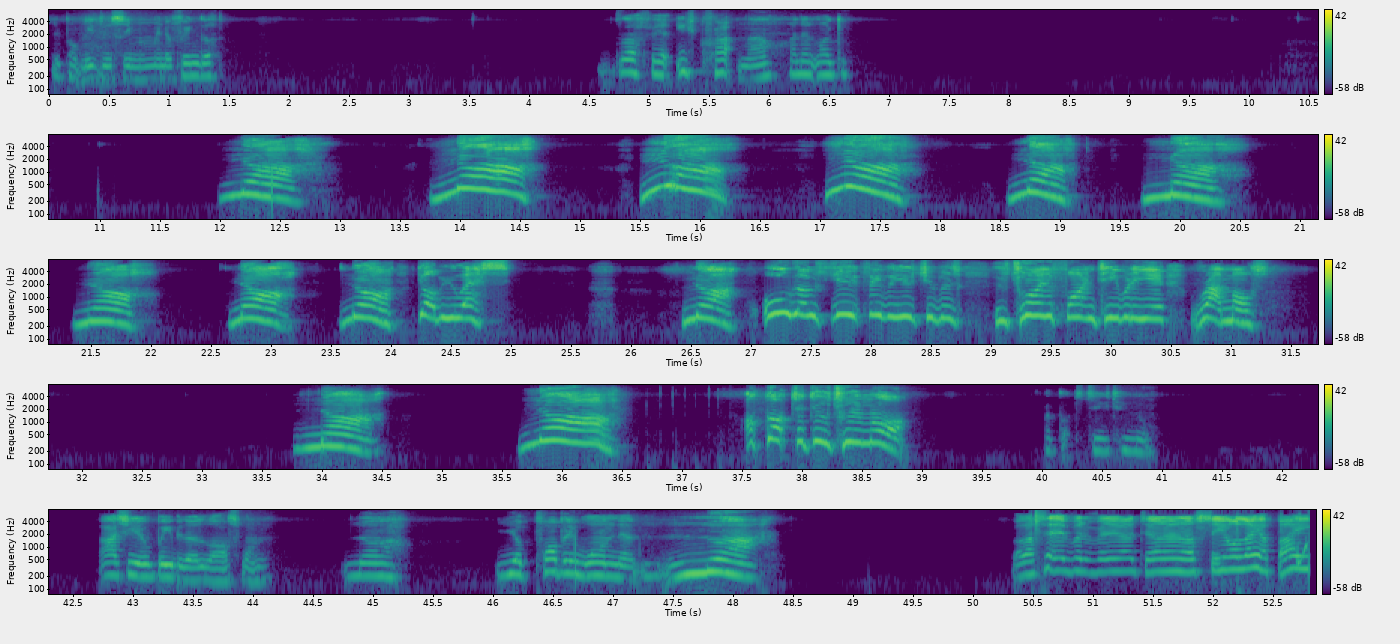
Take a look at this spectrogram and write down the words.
You probably didn't see my middle finger. Raphael, he's crap now. I don't like him. Nah. Nah. Nah. Nah. Nah. Nah. Nah. Nah. Nah. WS. Nah. All those FIFA YouTubers who's trying to find Team of the Year, Ramos. Nah. Nah. I've got to do two more. I've got to do two more. Actually, it'll be the last one. Nah. You probably them. Nah. Well, that's it for the video. Till then, I'll see you all later. Bye.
